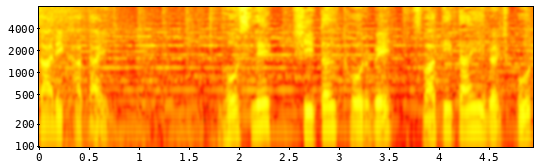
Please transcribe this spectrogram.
सारिखाताई. भोसले शीतल थोरवे स्वातीताई रजपूत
